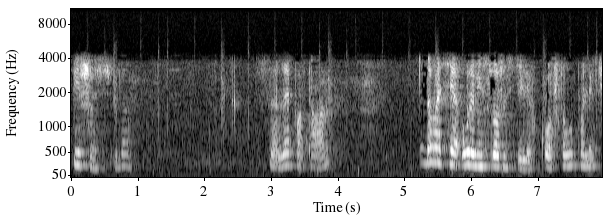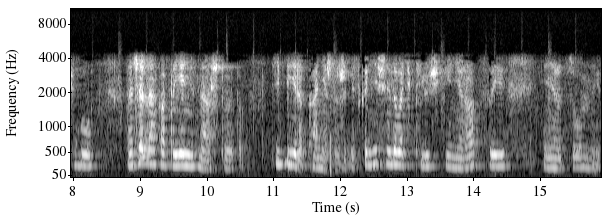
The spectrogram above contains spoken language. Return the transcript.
Пишем сюда слепота. Давайте уровень сложности легко, чтобы полегче было. Начальная карта, я не знаю, что это. Тибира, конечно же, бесконечный. Давайте ключ генерации. Генерационный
